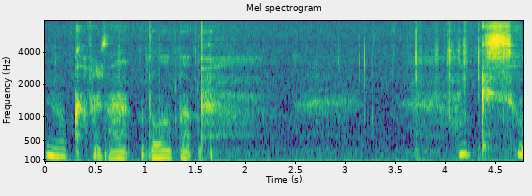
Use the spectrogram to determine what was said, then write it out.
And we'll cover that blob up like so.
